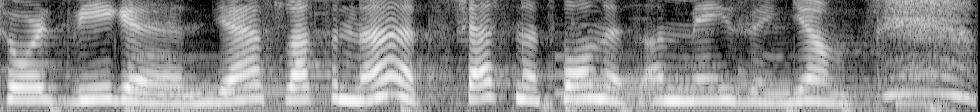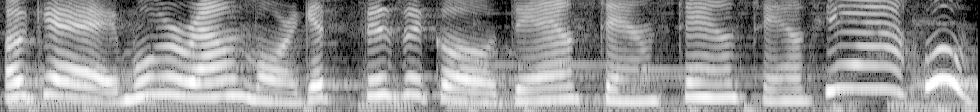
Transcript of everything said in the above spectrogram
towards vegan. Yes, lots of nuts, chestnuts, walnuts. Amazing. Yum. Okay, move around more. Get physical. Dance, dance, dance, dance. Yeah. Woo.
